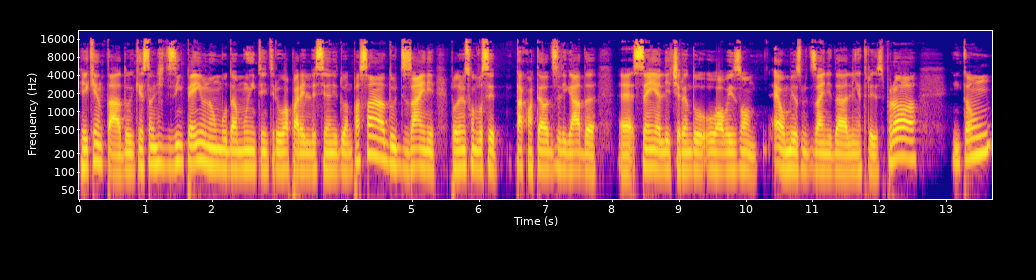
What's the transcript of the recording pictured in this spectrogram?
requentado. Em questão de desempenho, não muda muito entre o aparelho desse ano e do ano passado. O design, pelo menos quando você tá com a tela desligada, é, sem ali tirando o Always On, é o mesmo design da linha 13 Pro. Então,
